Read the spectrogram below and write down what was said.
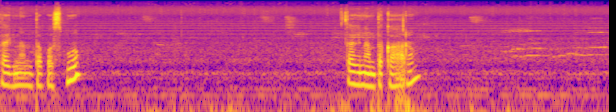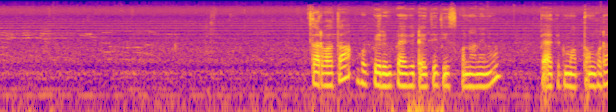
తగినంత పసుపు తగినంత కారం తర్వాత ఒక పెరుగు ప్యాకెట్ అయితే తీసుకున్నాను నేను. ప్యాకెట్ మొత్తం కూడా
